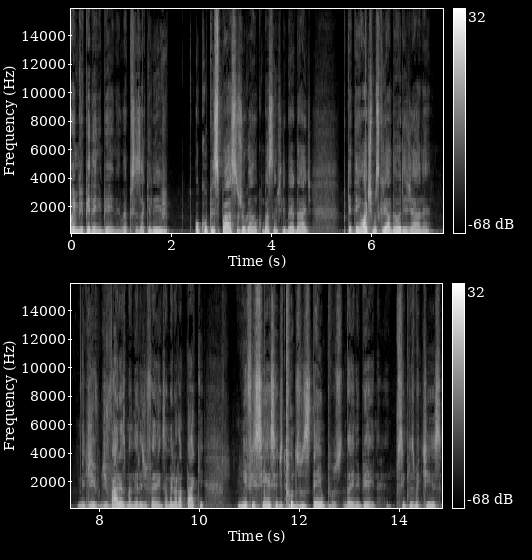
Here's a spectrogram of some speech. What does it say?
o MVP da NBA, né? Vai precisar que ele ocupe espaço jogando com bastante liberdade, porque tem ótimos criadores já, né? De, de várias maneiras diferentes. É o melhor ataque em eficiência de todos os tempos da NBA, né? Simplesmente isso.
